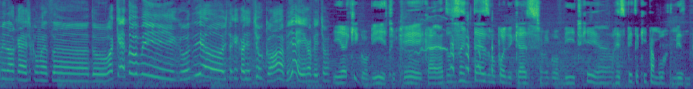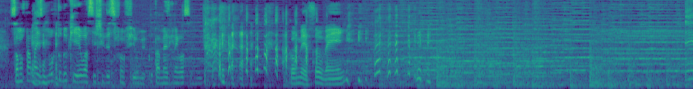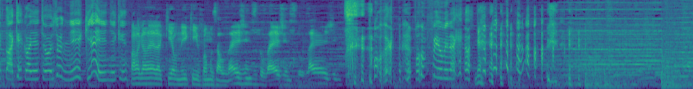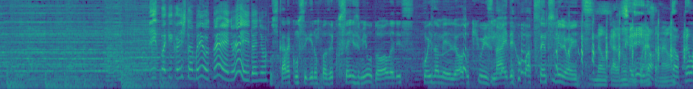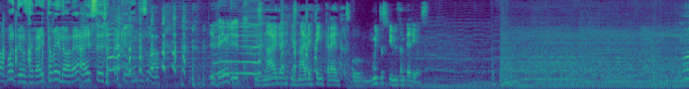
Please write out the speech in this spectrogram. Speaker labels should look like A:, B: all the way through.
A: CaminoCast começando! Aqui é Domingos e hoje tá aqui com a gente o Gob. E aí, Gobito?
B: E aqui, Gobito, que, cara, é do centésimo podcast se chama Gobito, que é, o respeito aqui tá morto mesmo. Só não tá mais morto do que eu assistindo esse fanfilme. Puta merda, que negócio ruim.
C: Começou bem.
A: E tá aqui com a gente hoje o Nick. E aí, Nick?
C: Fala galera, aqui é o Nick e vamos ao Legends do Legends do Legends.
A: Porra, foi um filme, né, cara? E tá aqui com a gente também o Daniel. E aí, Daniel?
D: Os caras conseguiram fazer com 6 mil dólares coisa melhor do que o Snyder com 400 milhões.
C: Não, cara, não vem
B: Ei,
C: com essa não.
B: Não, pelo amor de Deus, aí também não, né? Aí você já tá querendo zoar.
D: E tenho dito.
C: Snyder, Snyder tem créditos por muitos filmes anteriores.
